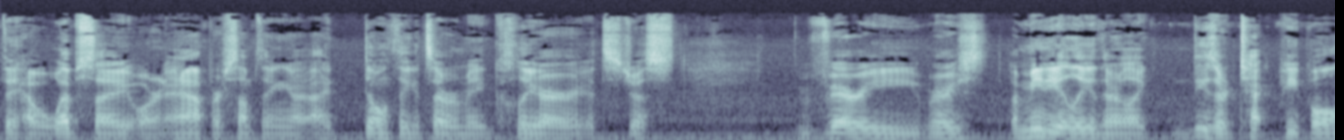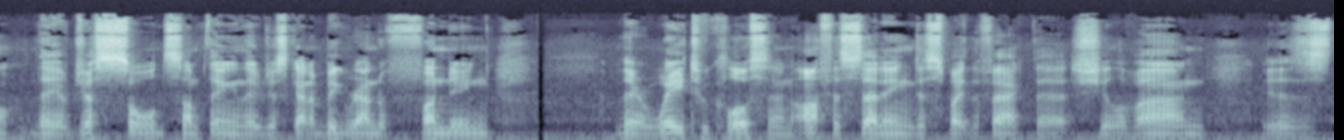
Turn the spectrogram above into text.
They have a website or an app or something. I, don't think it's ever made clear. It's just very, very. Immediately, they're like, these are tech people. They have just sold something. They've just got a big round of funding they're way too close in an office setting, despite the fact that Sheila Vand is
